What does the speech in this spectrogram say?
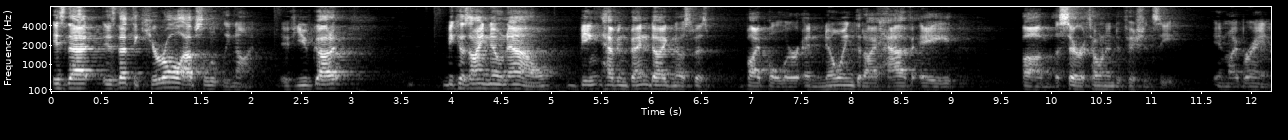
is that is that the cure all? Absolutely not. If you've got it, because I know now, being having been diagnosed as bipolar and knowing that I have a um, a serotonin deficiency in my brain,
